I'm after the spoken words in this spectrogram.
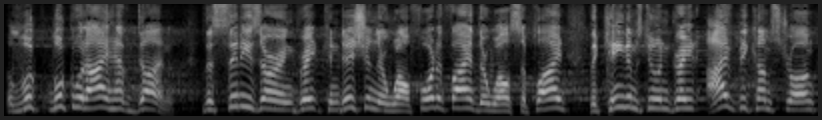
Look, look what I have done. The cities are in great condition. They're well fortified. They're well supplied. The kingdom's doing great. I've become strong.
